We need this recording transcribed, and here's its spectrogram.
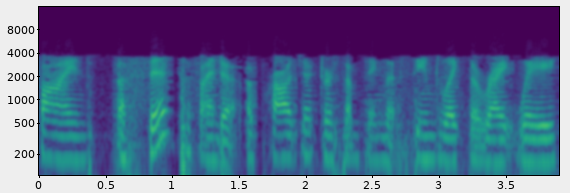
find a fit, to find a, a project or something that seemed like the right way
